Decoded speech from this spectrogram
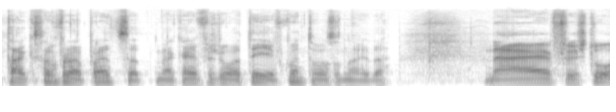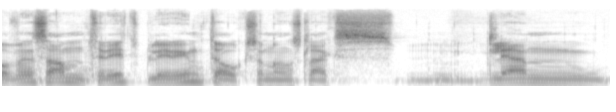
tacksam för det på ett sätt. Men jag kan ju förstå att IFK inte var så nöjda. Nej, jag förstår. Men samtidigt blir det inte också någon slags... Glenn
